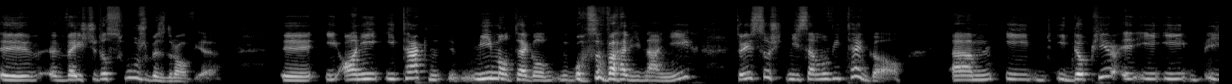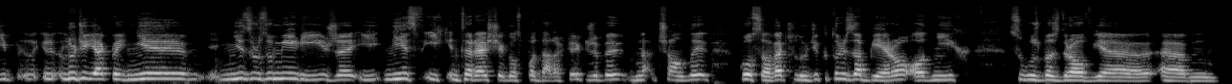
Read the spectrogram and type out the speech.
y, wejść do służby zdrowia I oni i tak, mimo tego, głosowali na nich. To jest coś niesamowitego. Um, i, I dopiero i, i, i, ludzie jakby nie, nie zrozumieli, że nie jest w ich interesie gospodarczym, żeby ciągle głosować ludzi, którzy zabiorą od nich służbę zdrowia um,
